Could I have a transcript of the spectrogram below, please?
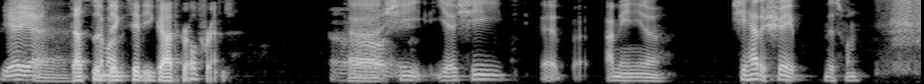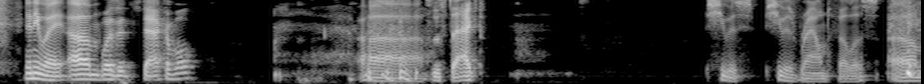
Yeah, yeah. Uh, That's the big titty goth girlfriend. Uh, oh, she, yeah, she. Uh, I mean, you know, she had a shape. This one, anyway. Um, was it stackable? Uh, was stacked. She was. She was round, fellas. Um,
